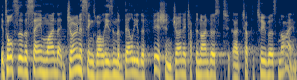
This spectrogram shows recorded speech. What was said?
It's also the same line that Jonah sings while he's in the belly of the fish in Jonah chapter 9 verse two, uh, chapter 2 verse 9.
